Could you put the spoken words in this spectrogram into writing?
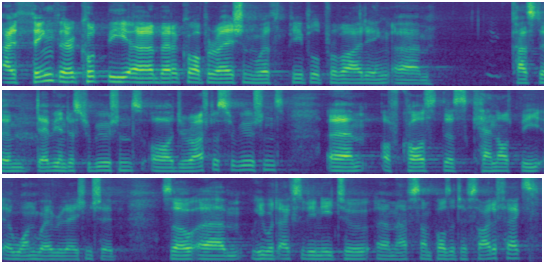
I think there could be better cooperation with people providing um, custom Debian distributions or derived distributions. Um, of course, this cannot be a one-way relationship. So um, we would actually need to um, have some positive side effects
